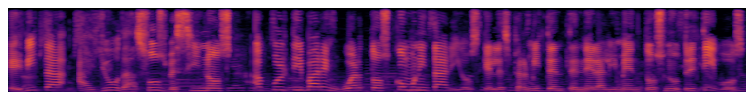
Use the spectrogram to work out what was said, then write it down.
Evita ayuda a sus vecinos a cultivar en huertos comunitarios que les permiten tener alimentos nutritivos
